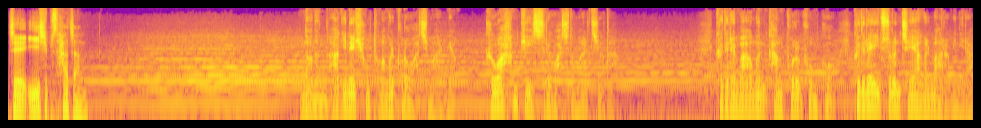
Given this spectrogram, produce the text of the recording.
제 24장. 너는 악인의 형통함을 부러워하지 말며 그와 함께 있으려고 하지도 말지어다. 그들의 마음은 강포를 품고 그들의 입술은 재앙을 말함이니라.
